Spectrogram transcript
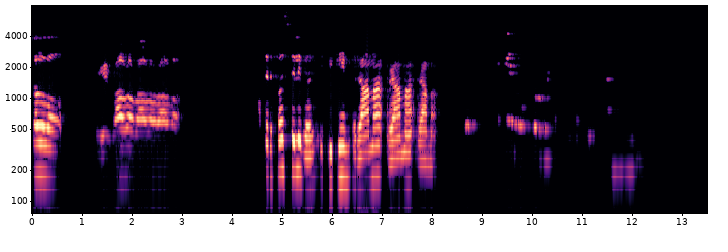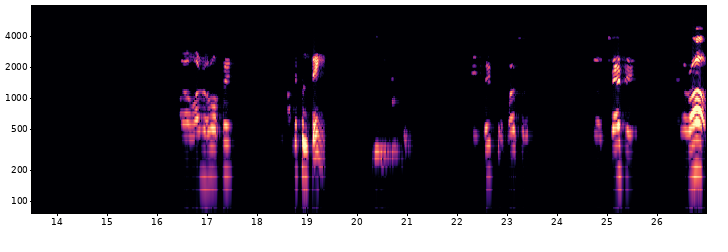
syllable, after the first syllable, it became Rama, Rama, Rama. What a wonderful thing. Wonderful thing. He thinks the person is chanting in the wrong.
